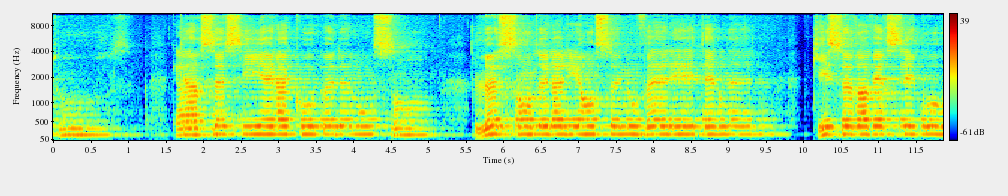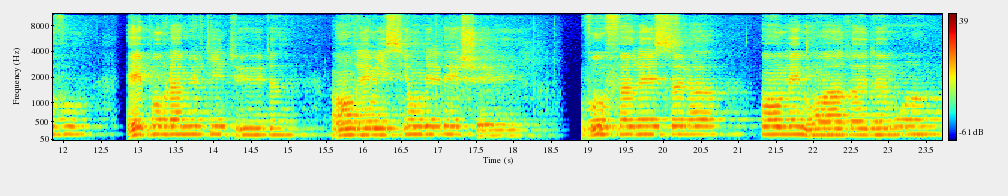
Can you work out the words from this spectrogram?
tous, car ceci est la coupe de mon sang le sang de l'alliance nouvelle et éternelle, qui sera versé pour vous et pour la multitude en rémission des péchés. Vous ferez cela en mémoire de moi.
